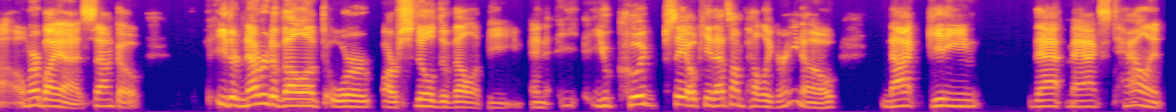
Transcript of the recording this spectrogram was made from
uh, Omar Baez, Sankoh, either never developed or are still developing. And you could say, okay, that's on Pellegrino not getting that max talent.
